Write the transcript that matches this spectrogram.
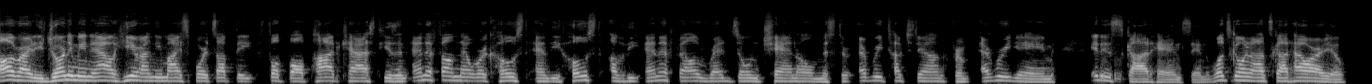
Alrighty, joining me now here on the My Sports Update Football Podcast. He is an NFL Network host and the host of the NFL Red Zone channel, Mr. Every Touchdown from Every Game. It is Scott Hanson. What's going on, Scott? How are you?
